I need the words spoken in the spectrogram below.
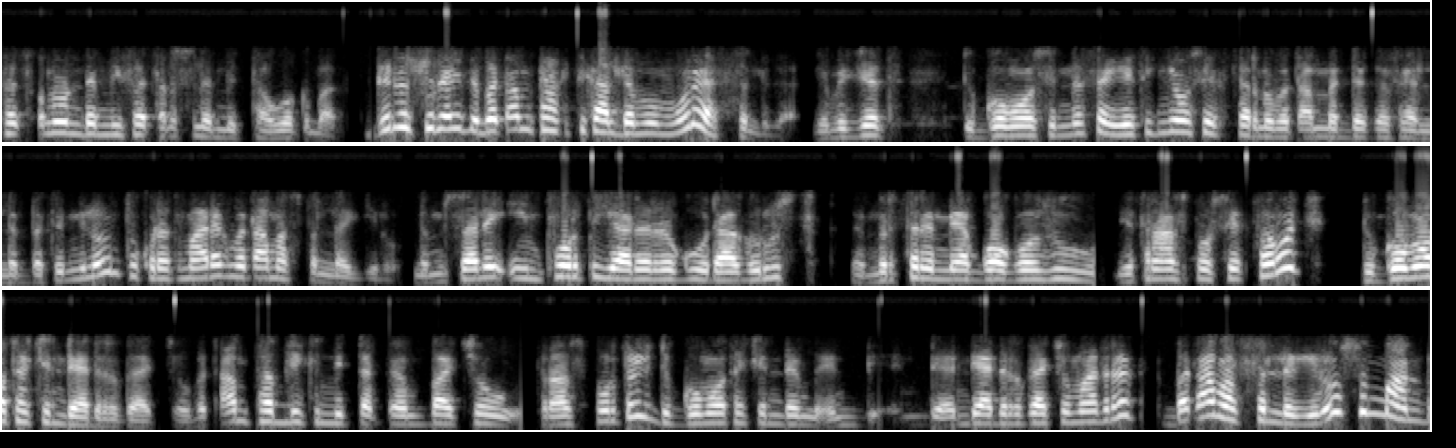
ተጽዕኖ እንደሚፈጥር ስለሚታወቅ ማለት ግን እሱ ላይ በጣም tactical ደግሞ መሆን ያስፈልጋል። የበጀት ድጎማው ሲነሳ የትኛው ሴክተር ነው በጣም መደገፍ ያለበት የሚለውን ትኩረት ማድረግ በጣም አስፈላጊ ነው። ለምሳሌ import እያደረጉ ወደ ሀገር ውስጥ ምርትን የሚያጓጓዙ የትራንስፖርት ሴክተሮች ድጎማው እንዲያደርጋቸው፣ በጣም public የሚጠቀምባቸው ትራንስፖርቶች ድጎማው እንዲያደርጋቸው ማድረግ በጣም አስፈላጊ ነው። እሱም አንዱ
